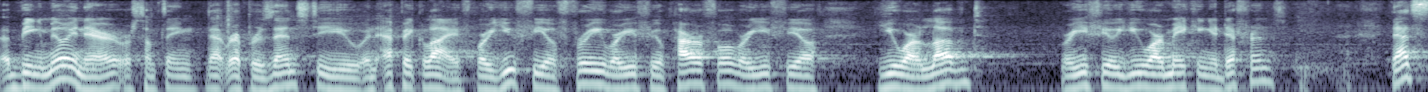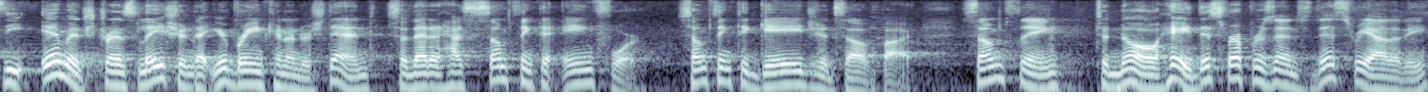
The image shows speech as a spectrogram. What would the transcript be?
uh, being a millionaire or something that represents to you an epic life where you feel free, where you feel powerful, where you feel you are loved, where you feel you are making a difference. That's the image translation that your brain can understand so that it has something to aim for, something to gauge itself by, something to know, hey, this represents this reality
